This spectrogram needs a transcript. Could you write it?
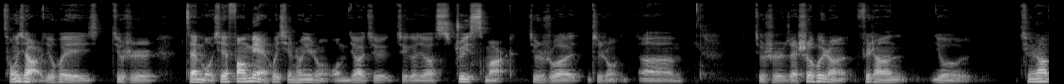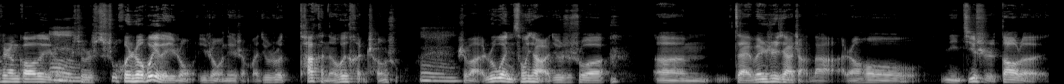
从小就会就是在某些方面会形成一种我们叫就这个叫 street smart，就是说这种呃，就是在社会上非常有情商非常高的一种，就是混社会的一种一种那什么，就是说他可能会很成熟，嗯，是吧？如果你从小就是说嗯在温室下长大，然后你即使到了。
